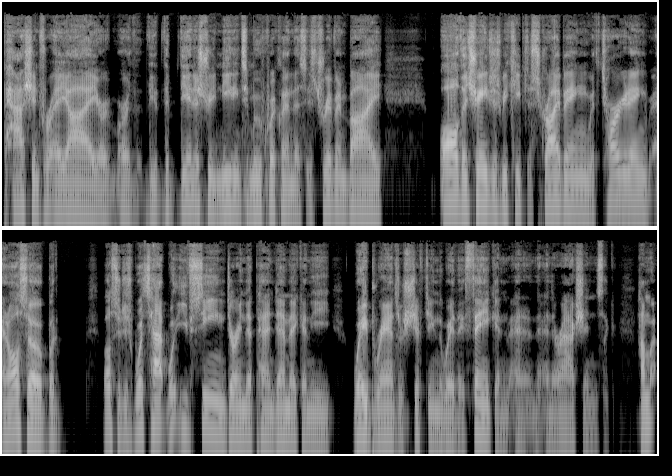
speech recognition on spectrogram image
passion for AI or or the, the, the industry needing to move quickly on this is driven by all the changes we keep describing with targeting, and also, but also just what's hap- what you've seen during the pandemic and the way brands are shifting the way they think and and, and their actions. Like how much,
